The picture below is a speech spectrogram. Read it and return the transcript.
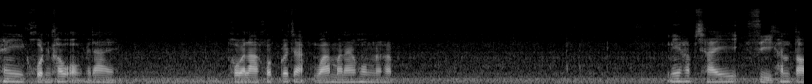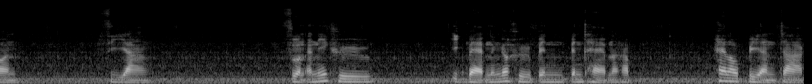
ให้คนเข้าออกไม่ได้ พอเวลาครบก็จะวาร์ปมาหน้าห้องนะครับ นี่ครับใช้ 4 ขั้นตอน 4 อย่าง ส่วนอันนี้คืออีกแบบหนึ่งก็คือเป็นเป็นแถบนะครับ ให้เราเปลี่ยนจาก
